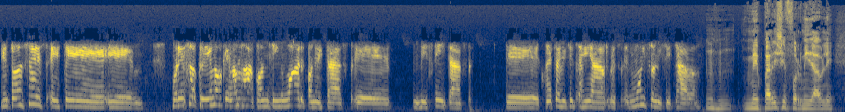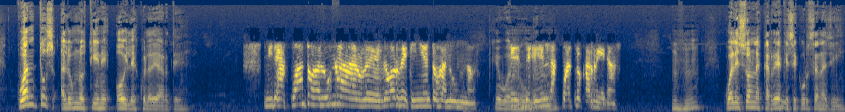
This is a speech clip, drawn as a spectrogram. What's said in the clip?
Entonces, este, eh, por eso creemos que vamos a continuar con estas eh, visitas con estas visitas guiadas, es muy solicitado. Me parece formidable. ¿Cuántos alumnos tiene hoy la Escuela de Arte? Mira, ¿cuántos alumnos? Alrededor de 500 alumnos. Qué bueno. Eh, en las cuatro carreras. ¿Cuáles son las carreras que se cursan allí?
